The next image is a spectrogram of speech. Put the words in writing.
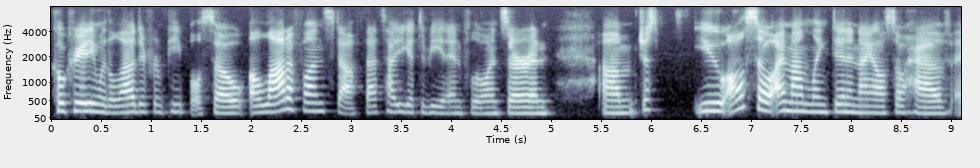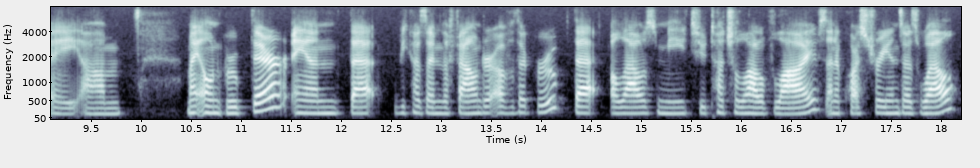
co-creating with a lot of different people. So a lot of fun stuff. That's how you get to be an influencer and um, just you also I'm on LinkedIn and I also have a um, my own group there and that because i'm the founder of the group that allows me to touch a lot of lives and equestrians as well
